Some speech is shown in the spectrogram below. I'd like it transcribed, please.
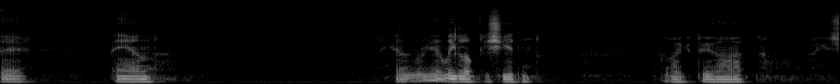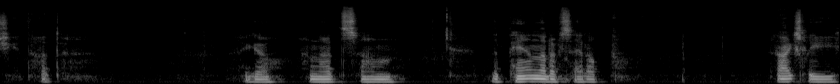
the pen. I get really lovely shading. So I could do that. I can shade that. There you go. And that's um, the pen that I've set up. Actually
